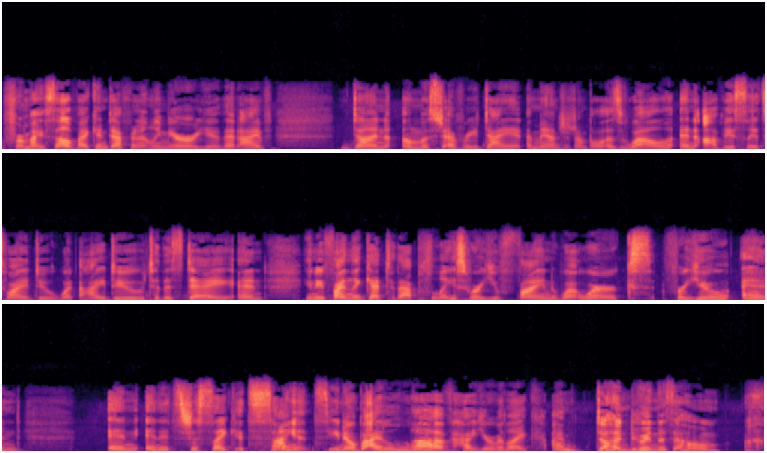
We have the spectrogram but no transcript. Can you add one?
for myself, I can definitely mirror you that I've done almost every diet imaginable as well. And obviously, it's why I do what I do to this day. And, you know, you finally get to that place where you find what works for you and and and it's just like it's science, you know, but I love how you're like I'm done doing this at home.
